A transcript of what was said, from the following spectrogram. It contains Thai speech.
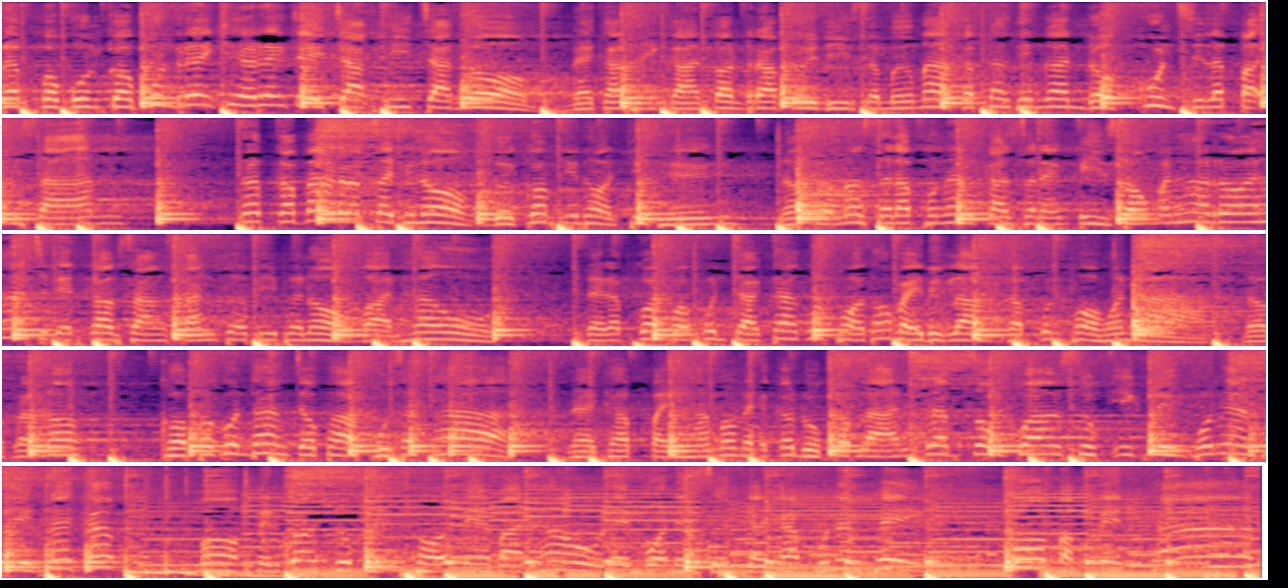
และขอบุญขอบคุณแรงเชียร์แรงใจจากพี่จากน้องนะครับในการต้อนรับโดยดีเสมอมากกับทางทีมงานดอกคุณศิลปะอีสานรับกลับบ้านรับใส่พี่น้อง โดยความคิดหอดคิดถึงนำกลับมาสำหรับผลงานการแสดงปี 2551ความสร้างสรรค์เพื่อพี่เพื่อน้องบ้านเฮาได้รับความขอบคุณจากทางคุณพ่อท่องไปดึกลำกับคุณพ่อหัวหน้าเนาะครับเนาะขอบพระคุณทางเจ้าภาพผู้ศรัทธา นะครับ ไปหาแม่แม่ก็ดูกับหลานรับส่งความสุขอีกหนึ่งผลงานเพลงนะครับมอบเป็นก้อนชุบเป็นพอยแม่บ้านเฮาได้บวนได้ซึนกันครับผลงานเพลงมอบบักเป็นครับ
